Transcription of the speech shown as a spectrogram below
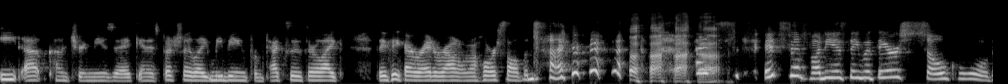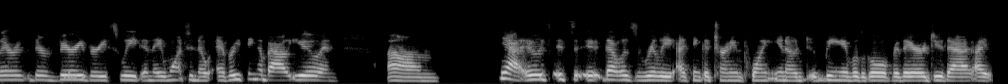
eat up country music and especially like me being from texas they're like they think i ride around on a horse all the time it's, it's the funniest thing but they're so cool. They're they're very very sweet and they want to know everything about you and um yeah it was it's it, that was really i think a turning point you know being able to go over there do that. I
